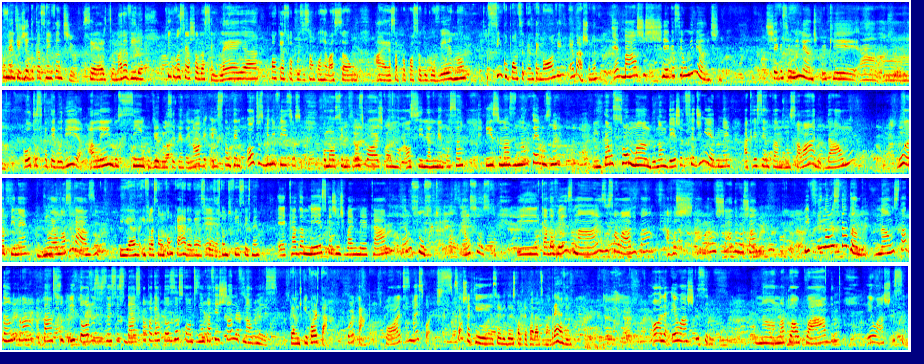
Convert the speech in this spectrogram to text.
Como é Centro que... de Educação Infantil. Certo, maravilha. O que que você achou da Assembleia? Qual que é a sua posição com relação a essa proposta do governo? 5,79 é baixo, né? É baixo, chega a ser humilhante. Chega a ser humilhante, porque a, a outras categorias, além dos 5,79, eles estão tendo outros benefícios, como auxílio transporte, como auxílio alimentação, e isso nós não temos, né? Então, somando, não deixa de ser dinheiro, né? Acrescentando no salário, dá um, um up, né? Não é o nosso caso. E a inflação tão cara, né? As É. coisas tão difíceis, né? É, cada mês que a gente vai no mercado é um susto, é um susto. E cada vez mais o salário está arrochado, arrochado, arrochado. E, e não está dando, não está dando para suprir todas as necessidades, para pagar todas as contas. Não está fechando no final do mês. Tendo que cortar. Cortar. Cortes, mais cortes. Você acha que os servidores estão preparados para a greve? Olha, eu acho que sim. No, no atual quadro, eu acho que sim.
